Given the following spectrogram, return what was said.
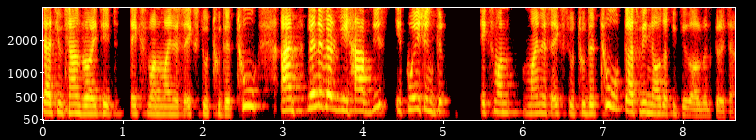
that you can write it x1 minus x2 to the 2. And whenever we have this equation, x1 minus x2 to the 2, that we know that it is always greater.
